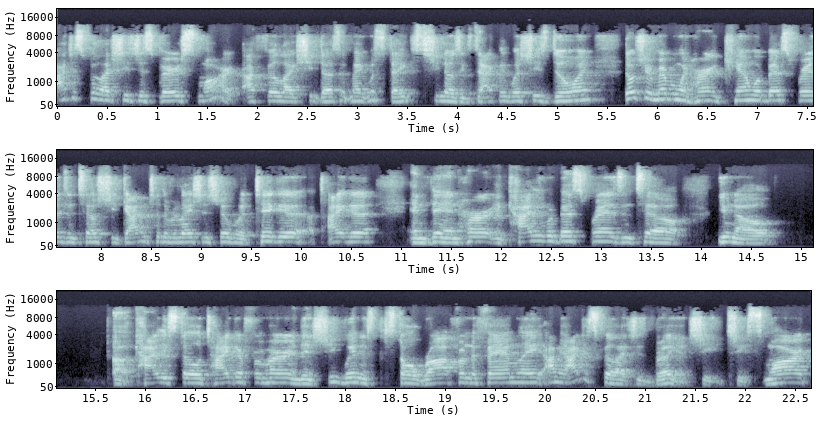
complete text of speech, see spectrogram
I just feel like she's just very smart. I feel like she doesn't make mistakes. She knows exactly what she's doing. Don't you remember when her and Kim were best friends until she got into the relationship with Tigger, Tyga, and then her and Kylie were best friends until you know uh, Kylie stole Tyga from her, and then she went and stole Rob from the family. I mean, I just feel like she's brilliant. She she's smart.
